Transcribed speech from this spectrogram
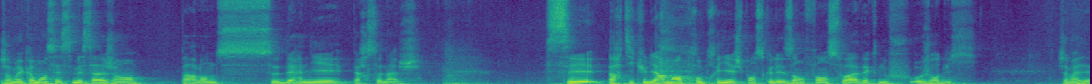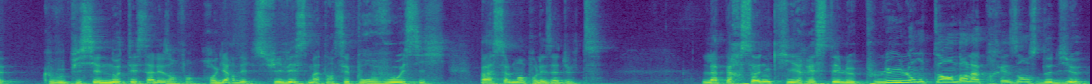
J'aimerais commencer ce message en parlant de ce dernier personnage. C'est particulièrement approprié, je pense, que les enfants soient avec nous aujourd'hui. J'aimerais que vous puissiez noter ça, les enfants. Regardez, suivez ce matin, c'est pour vous aussi, pas seulement pour les adultes. La personne qui est restée le plus longtemps dans la présence de Dieu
